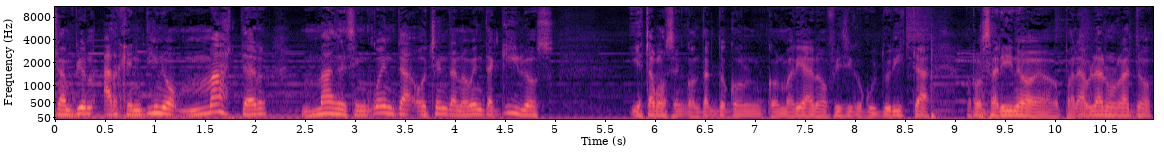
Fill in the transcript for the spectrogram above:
campeón argentino máster más de 50, 80, 90 kilos. Y estamos en contacto con, con Mariano, físico-culturista rosarino, para hablar un rato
